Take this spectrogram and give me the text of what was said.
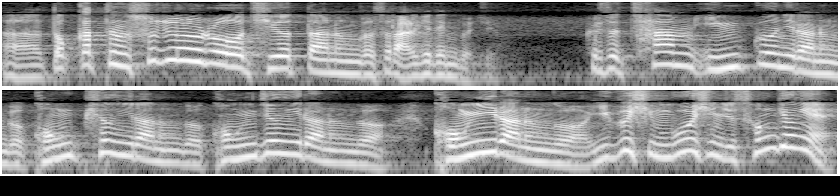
어, 똑같은 수준으로 지었다는 것을 알게 된 거죠. 그래서 참 인권이라는 거, 공평이라는 거, 공정이라는 거, 공의라는 거, 이것이 무엇인지 성경에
